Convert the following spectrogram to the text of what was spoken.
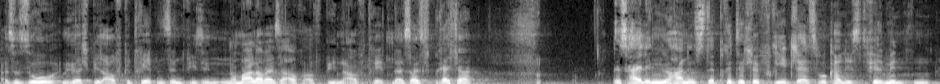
Also so im Hörspiel aufgetreten sind, wie sie normalerweise auch auf Bühnen auftreten. Da ist als Sprecher des heiligen Johannes der britische Free Jazz Vokalist Phil Minton,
